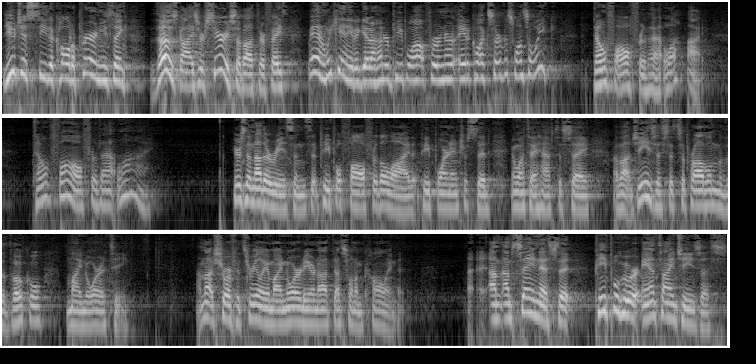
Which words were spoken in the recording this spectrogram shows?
You just see the call to prayer and you think, those guys are serious about their faith. Man, we can't even get 100 people out for an 8 o'clock service once a week. Don't fall for that lie. Don't fall for that lie. Here's another reason that people fall for the lie, that people aren't interested in what they have to say about Jesus. It's a problem of the vocal minority. I'm not sure if it's really a minority or not. That's what I'm calling it. I'm, I'm saying this, that people who are anti-Jesus,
